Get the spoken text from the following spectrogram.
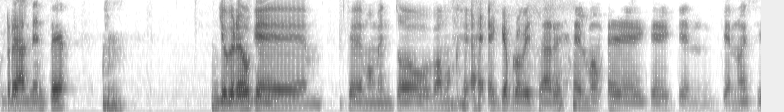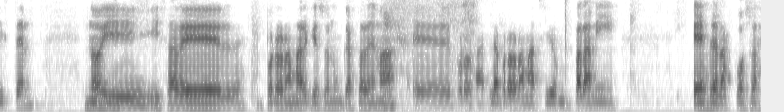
realmente yo creo que, que de momento, vamos, hay que aprovechar el, eh, que, que no existen ¿no? Y, saber programar, que eso nunca está de más. Eh, la programación para mí es de las cosas,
